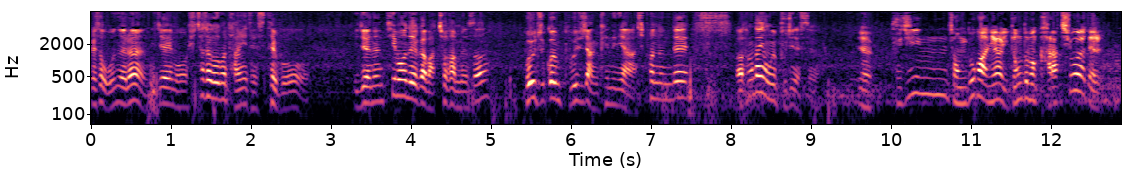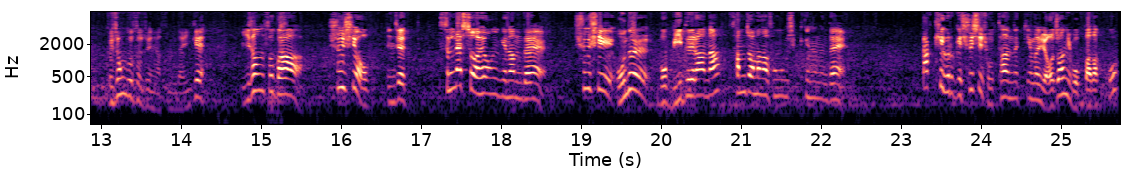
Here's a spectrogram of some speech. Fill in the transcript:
그래서 오늘은 이제 뭐 시차 적응은 당연히 됐을 테고 이제는 팀원들과 맞춰가면서 보여줄 건 보여주지 않겠느냐 싶었는데 어, 상당히 오늘 부진했어요. 예, 부진 정도가 아니라 이 정도면 갈아치워야 될 그 정도 수준이었습니다. 이게 이 선수가 슛이 없, 이제 slasher 형이긴 한데 슛이 오늘 뭐 middle 하나, 3점 하나 성공시키긴 했는데 딱히 그렇게 슛이 좋다는 느낌을 여전히 못 받았고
